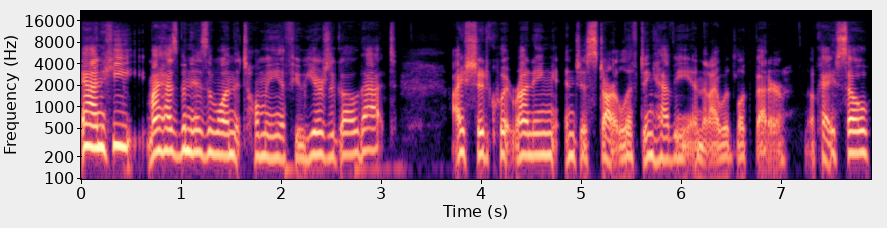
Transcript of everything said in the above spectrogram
And he, my husband, is the one that told me a few years ago that I should quit running and just start lifting heavy and that I would look better. Okay. So,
